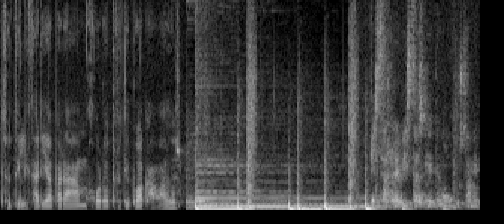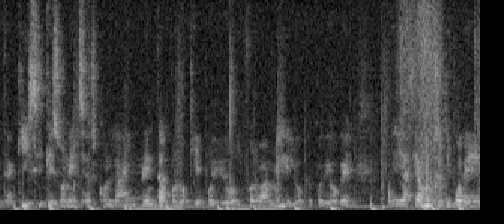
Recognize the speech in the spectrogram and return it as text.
Se utilizaría para a lo mejor otro tipo de acabados. Estas revistas que tengo justamente aquí sí que son hechas con la imprenta, por lo que he podido informarme y lo que he podido ver. Eh, hacía mucho tipo de,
